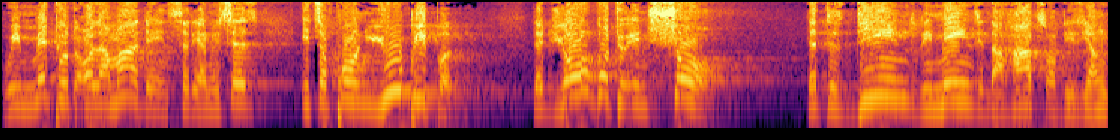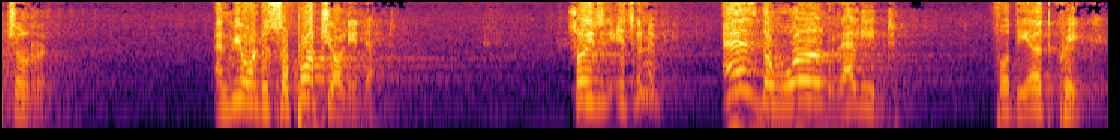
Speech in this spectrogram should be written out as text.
We met with ulama there in Syria and we says, it's upon you people that you're going to ensure that this deen remains in the hearts of these young children. And we want to support in that. So it's, it's going to, as the world rallied for the earthquake,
